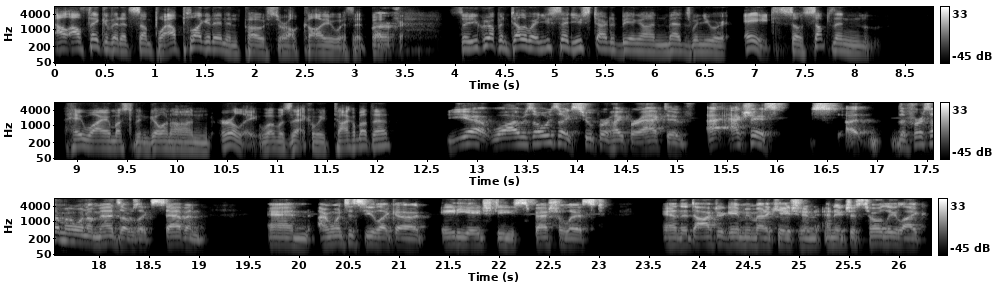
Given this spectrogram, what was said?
I'll, I'll think of it at some point. I'll plug it in in post, or I'll call you with it. But Perfect. so you grew up in Delaware, and you said you started being on meds when you were eight. So something haywire must have been going on early. What was that? Can we talk about that? Yeah, well, I was always like super hyperactive. I, actually, I uh, the first time I went on meds, I was like seven, and I went to see like a ADHD specialist, and the doctor gave me medication, and it just totally like,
